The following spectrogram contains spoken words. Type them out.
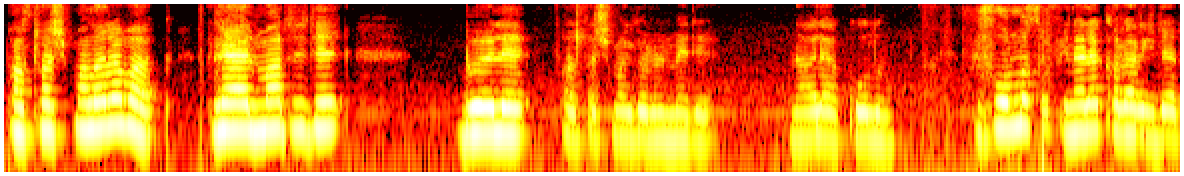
Paslaşmalara bak. Real Madrid'e böyle paslaşma görülmedi. Ne alaka oğlum? FIFA olmasa finale kadar gider.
